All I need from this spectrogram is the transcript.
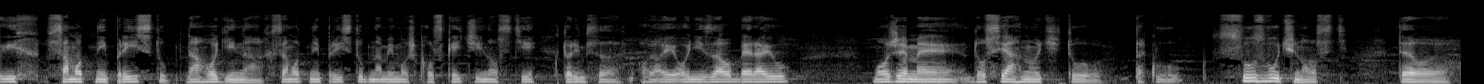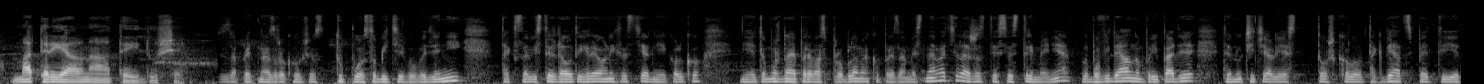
ich samotný prístup na hodinách, samotný prístup na mimoškolskej činnosti, ktorým sa aj oni zaoberajú, môžeme dosiahnuť tú takú súzvučnosť toho materiálna tej duše. Za 15 rokov, čo tu pôsobíte vo vedení, tak sa vystriedalo tých reálnych sestier niekoľko. Nie je to možno aj pre vás problém ako pre zamestnávateľa, že tie sestry menia? Lebo v ideálnom prípade ten učiteľ je s tou školou tak viac spätý, je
